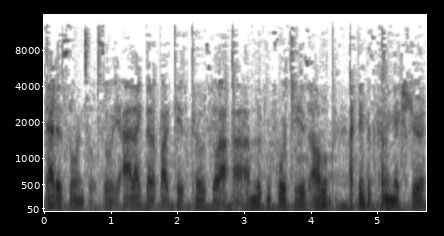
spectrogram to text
that is so and so. So yeah, I like that about Case Closed. So I, I'm looking forward to his album. I think it's coming next year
